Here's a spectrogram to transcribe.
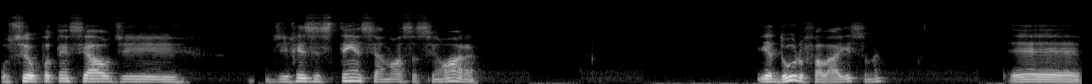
o seu potencial de, de resistência à Nossa Senhora. E é duro falar isso, né? É,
